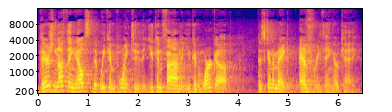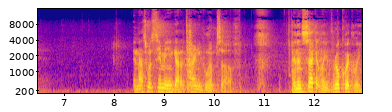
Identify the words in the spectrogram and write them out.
there's nothing else that we can point to that you can find that you can work up that's going to make everything okay. And that's what Simeon got a tiny glimpse of. And then, secondly, real quickly,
